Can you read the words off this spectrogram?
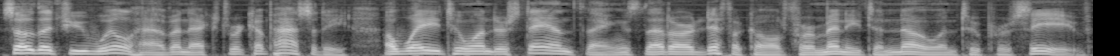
so that you will have an extra capacity, a way to understand things that are difficult for many to know and to perceive.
